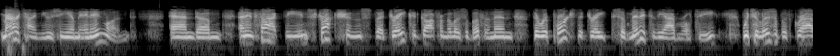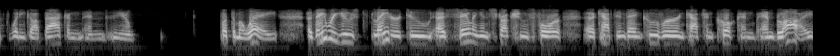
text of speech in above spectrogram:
Maritime Museum in England and um, and in fact, the instructions that Drake had got from Elizabeth, and then the reports that Drake submitted to the Admiralty, which Elizabeth grabbed when he got back, and and you know put them away. Uh, they were used later to as sailing instructions for uh, Captain Vancouver and Captain Cook and and Bligh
